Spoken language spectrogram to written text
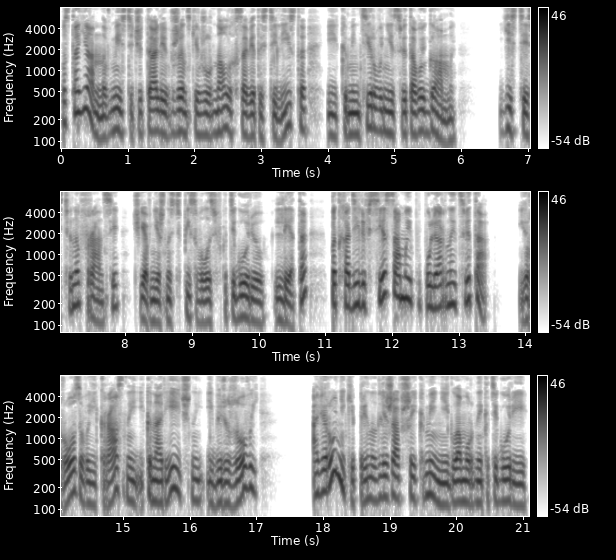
постоянно вместе читали в женских журналах советы стилиста и комментирование цветовой гаммы. Естественно, Франси, чья внешность вписывалась в категорию «лето», подходили все самые популярные цвета — и розовый, и красный, и канареечный, и бирюзовый. А Веронике, принадлежавшей к менее гламурной категории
